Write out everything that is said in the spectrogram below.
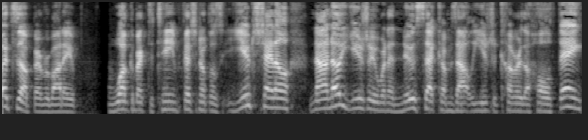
What's up, everybody? Welcome back to Team Fish Knuckles YouTube channel. Now, I know usually when a new set comes out, we usually cover the whole thing,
